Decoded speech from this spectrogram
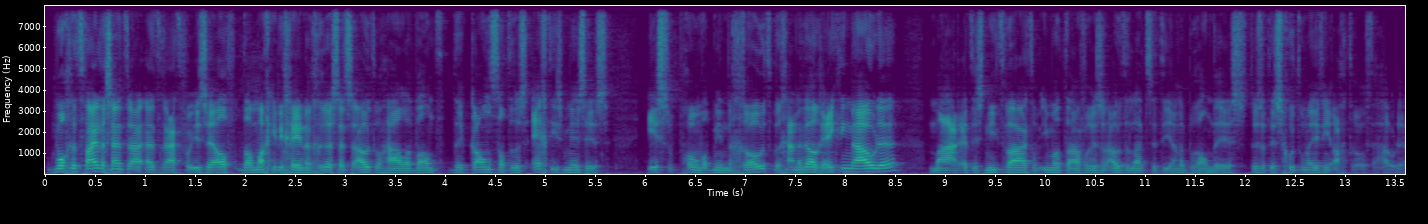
mocht het veilig zijn uiteraard voor jezelf, dan mag je diegene gerust uit zijn auto halen. Want de kans dat er dus echt iets mis is, is gewoon wat minder groot. We gaan er wel rekening mee houden. Maar het is niet waard om iemand daarvoor in zijn auto te laten zitten die aan het branden is. Dus het is goed om even in je achterhoofd te houden.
